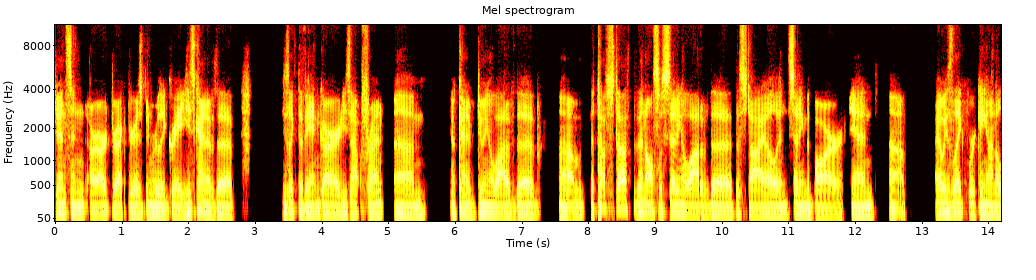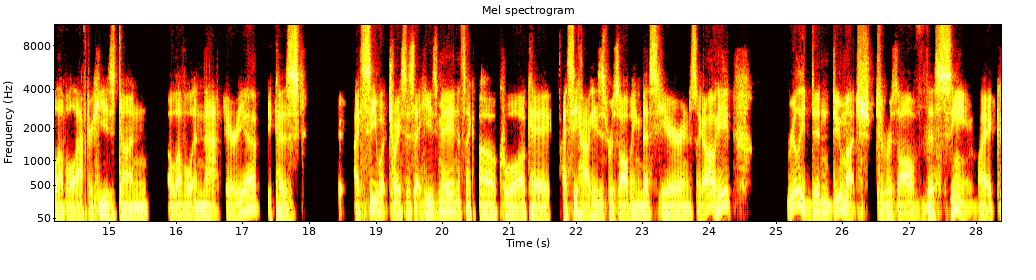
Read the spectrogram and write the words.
Jensen, our art director, has been really great. He's kind of the he's like the vanguard. He's out front, um, you know, kind of doing a lot of the um, the tough stuff, but then also setting a lot of the the style and setting the bar. And um, I always like working on a level after he's done a level in that area because I see what choices that he's made and it's like, oh, cool. Okay. I see how he's resolving this here. And it's like, oh, he really didn't do much to resolve this seam. Like,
